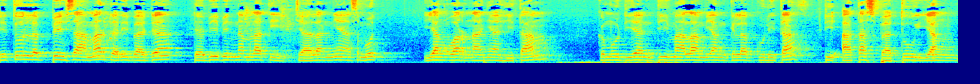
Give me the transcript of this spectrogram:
itu lebih samar daripada dabibin namlati jalannya semut yang warnanya hitam Kemudian di malam yang gelap gulita Di atas batu yang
